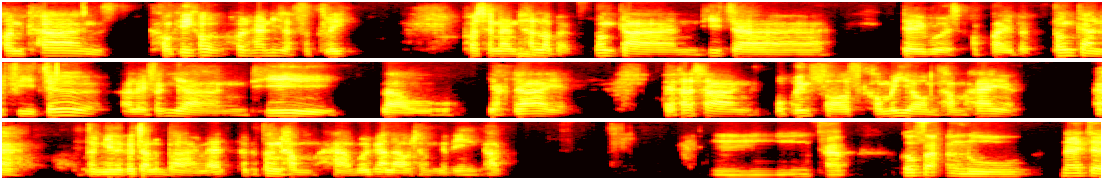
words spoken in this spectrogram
ค่อนข้างเขาที่เขาค่อนข้างที่จะสตริกเพราะฉะนั้นถ้าเราแบบต้องการที่จะ diverge ออกไปแบบต้องการฟีเจอร์อะไรสักอย่างที่เราอยากได้อะแต่ถ้าทาง Open Source เขาไม่ยอมทำให้อะอะตรงนี้เราก็จะลำบากแล้วเราก็ต้องทำหา work around ทำกันเองครับ อืมครับ ก็ฟังดูน่าจะ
